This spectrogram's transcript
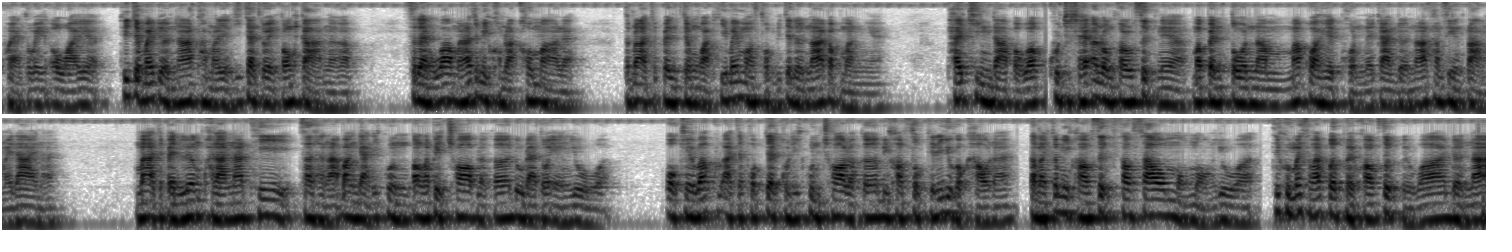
แขวนตัวเองเอาไว้อะที่จะไม่เดินหน้าทำอะไรอย่างที่ใจตัวเองต้องการนะครับ แสดงว่ามันน่าจะมีความรักเข้ามาแหละ แต่มันอาจจะเป็นจังหวะที่ไม่เหมาะสมที่จะเดินหน้ากับมันไงไพ่คิงดาบอกว่าคุณจะใช้อารมณ์ความรู้สึกเนี่ยมาเป็นตัวนำมากกว่าเหตุผลในการเดินหน้าทำสิ่งต่างๆไม่ได้นะ มันอาจจะเป็นเรื่องภาระหน้าที่สถานะบางอย่างที่คุณต้องรับผิดชอบ แล้วก็ดูแลตัวเองอยู่โอเคว่าคุณอาจจะพบเจอคนที่คุณชอบแล้วก็มีความสุขที่ได้อยู่กับเขานะ แต่มันก็มีความรู้สึกเศร้าๆ หมองๆ อยู่ที่คุณไม่สามารถเปิดเผยความรู้สึกหรือว่าเดินหน้า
